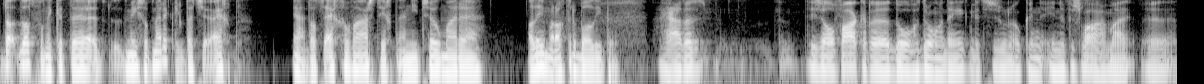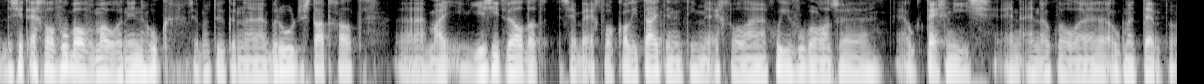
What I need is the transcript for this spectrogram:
dat, dat vond ik het, eh, meest opmerkelijk. Dat, je echt, ja, dat ze echt gevaar. En niet zomaar eh, alleen maar achter de bal liepen. Ja, dat het is al vaker eh, doorgedrongen, denk ik, dit seizoen ook in, in de verslagen. Maar eh, er zit echt wel voetbalvermogen in de hoek. Ze hebben natuurlijk een eh, beroerde start gehad. Eh, maar je ziet wel dat ze hebben echt wel kwaliteit in het team. Echt wel goede voetballers. ook technisch en, en ook wel ook met tempo,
